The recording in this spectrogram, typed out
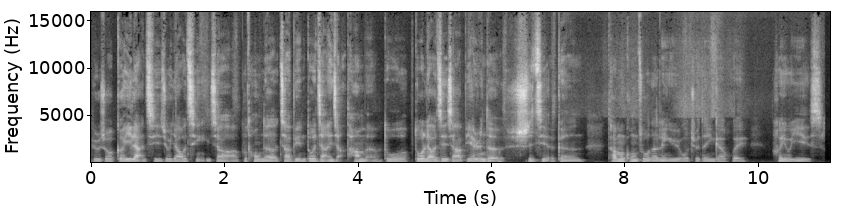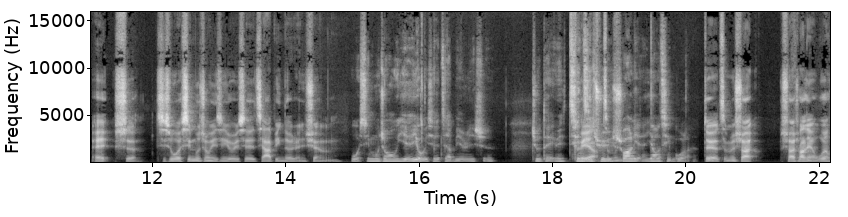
比如说隔一两期就邀请一下不同的嘉宾，多讲一讲他们，多多了解一下别人的世界跟他们工作的领域，我觉得应该会很有意思。哎，是，其实我心目中已经有一些嘉宾的人选了。我心目中也有一些嘉宾人选，就得亲自去刷脸邀请过来。对，咱们刷刷刷脸，问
